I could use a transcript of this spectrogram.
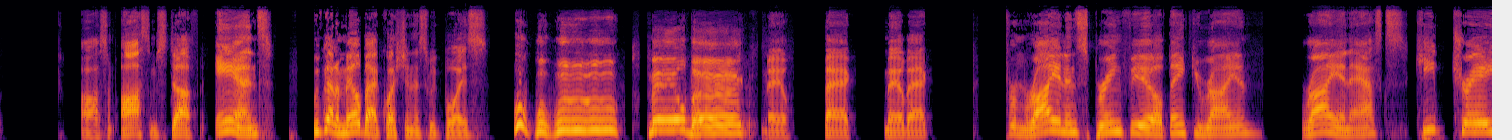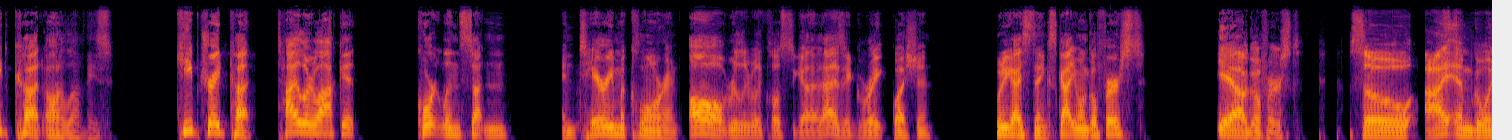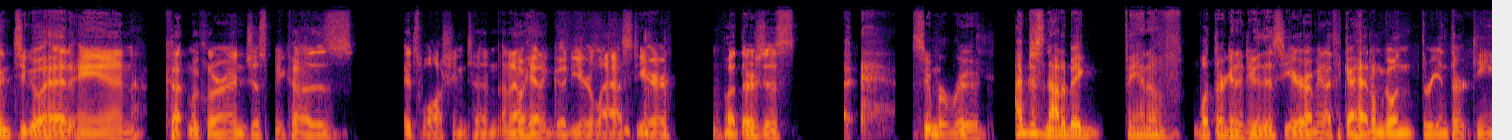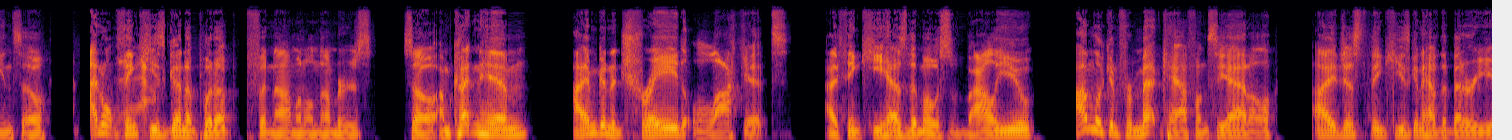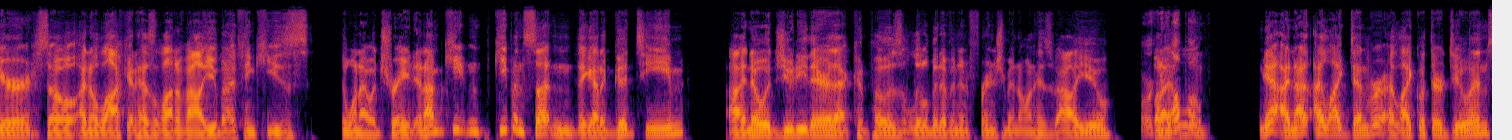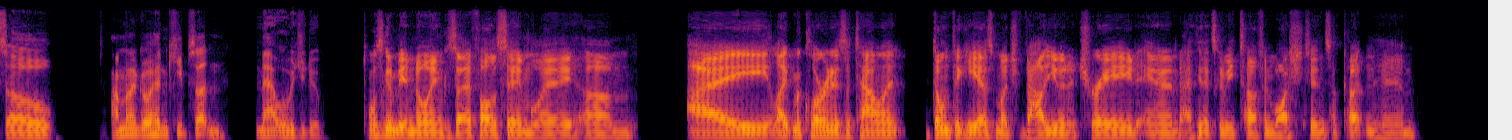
Awesome. Awesome stuff. And we've got a mailbag question this week, boys. Woo, woo, woo. Mailbag. Mailbag. Mailbag. From Ryan in Springfield. Thank you, Ryan. Ryan asks, keep trade cut. Oh, I love these. Keep trade cut. Tyler Lockett, Courtland Sutton, and Terry McLaurin. All really, really close together. That is a great question. What do you guys think? Scott, you want to go first? Yeah, I'll go first. So I am going to go ahead and cut McLaurin just because it's Washington. I know he had a good year last year, but there's just Super rude. I'm just not a big fan of what they're going to do this year. I mean, I think I had him going 3 and 13, so I don't think he's going to put up phenomenal numbers. So I'm cutting him. I'm going to trade Lockett. I think he has the most value. I'm looking for Metcalf on Seattle. I just think he's going to have the better year. So I know Lockett has a lot of value, but I think he's the one I would trade. And I'm keeping keeping Sutton. They got a good team. I know with Jeudy there, that could pose a little bit of an infringement on his value. Or But could I help lo- him. Yeah, and I, I like Denver. I like what they're doing. So I'm going to go ahead and keep Sutton. Matt, what would you do? Well, it's going to be annoying because I fall the same way. Um, I like McLaurin as a talent. Don't think he has much value in a trade, and I think that's going to be tough in Washington. So cutting him,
